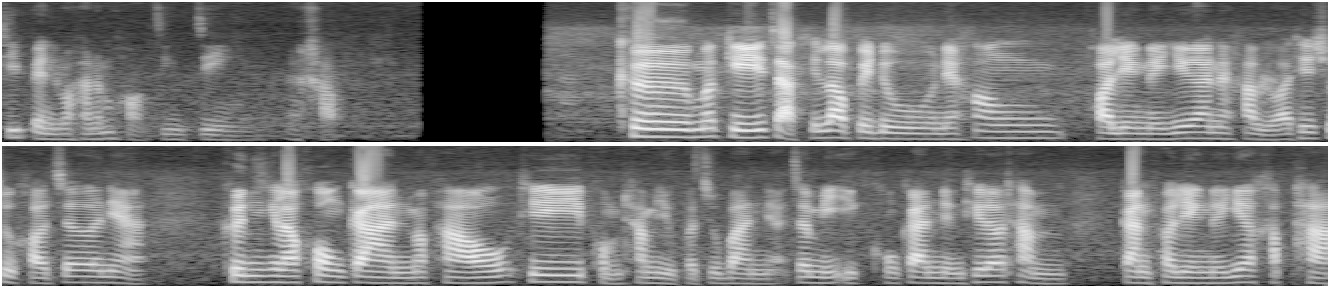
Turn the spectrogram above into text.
ที่เป็นมะพร้าวน้ำหอมจริง ๆนะครับ คือเมื่อกี้จากที่เราไปดูในห้องพอเลี้ยงเนื้อเยื่อนะครับ หรือว่าที่ชูเคาเจอร์เนี่ยคือจริงๆแล้วโครงการมะพร้าวที่ผมทำอยู่ปัจจุบันเนี่ยจะมีอีกโครงการหนึ่งที่เราทำการพอเลี้ยงเนื้อเยื่อคับพะ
